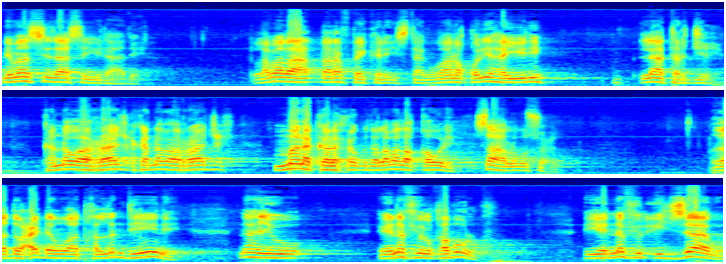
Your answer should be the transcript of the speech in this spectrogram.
niman sidaasay yidhaahdeen labadaa daraf bay kala istaageen waana qolyaha yidhi laa tarjiix kanna waa raajix kanna waa raajix. Mana kala xoogda labada qowle saha lagu socdo. Hadda waxay dhaheen waad khaldantihiine nahyigu ee nafyu lqabuulku iyo nafyu lijzaagu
